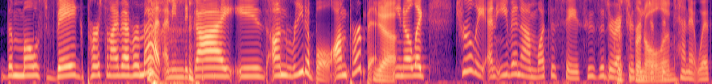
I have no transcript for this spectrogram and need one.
the most vague person I've ever met. I mean, the guy is unreadable on purpose. Yeah. You know, like truly. And even um, what's his face? Who's the director that you just did Tenet with?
